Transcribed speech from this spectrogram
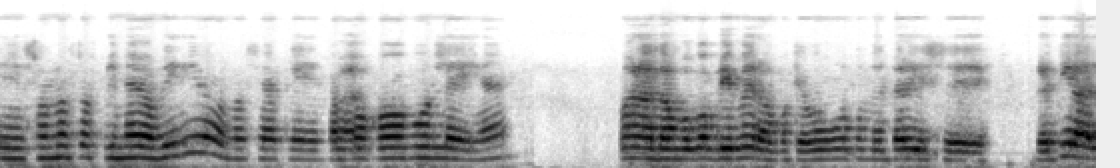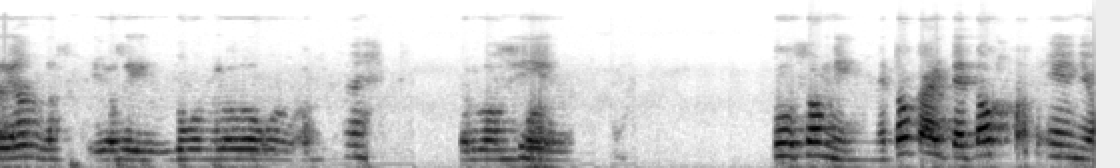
eh, son nuestros primeros vídeos, o sea que tampoco os burléis, ¿eh? Bueno, tampoco primero, porque hubo un comentario y se retira de andas. Y yo sí, yo me lo doy. Eh, Perdón. Sí. por- Tú, zombie, me toca y te toco y yo.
